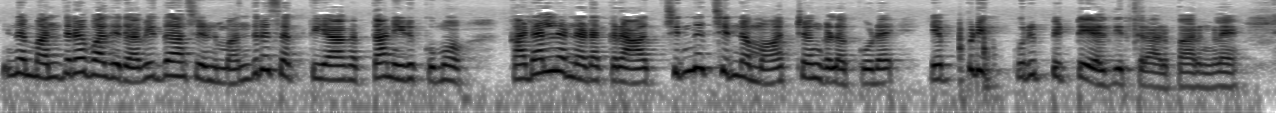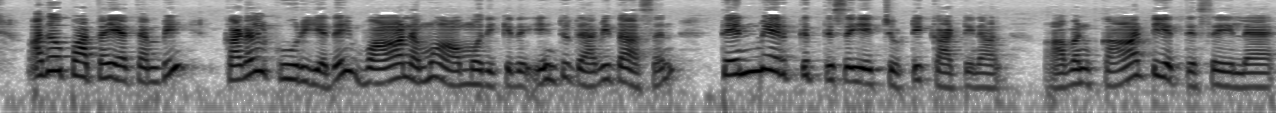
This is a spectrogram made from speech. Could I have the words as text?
இந்த மந்திரவாதி ரவிதாசன் மந்திர சக்தியாகத்தான் இருக்குமோ? கடல்ல நடக்கிற சின்ன சின்ன மாற்றங்களை கூட எப்படி குறிப்பிட்டு எழுதியிருக்கிறாரு பாருங்களேன். அதோ என் தம்பி கடல் கூறியதை வானமும் ஆமோதிக்குது என்று ரவிதாசன் தென்மேற்கு திசையை சுட்டி காட்டினான். அவன் காட்டிய திசையில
